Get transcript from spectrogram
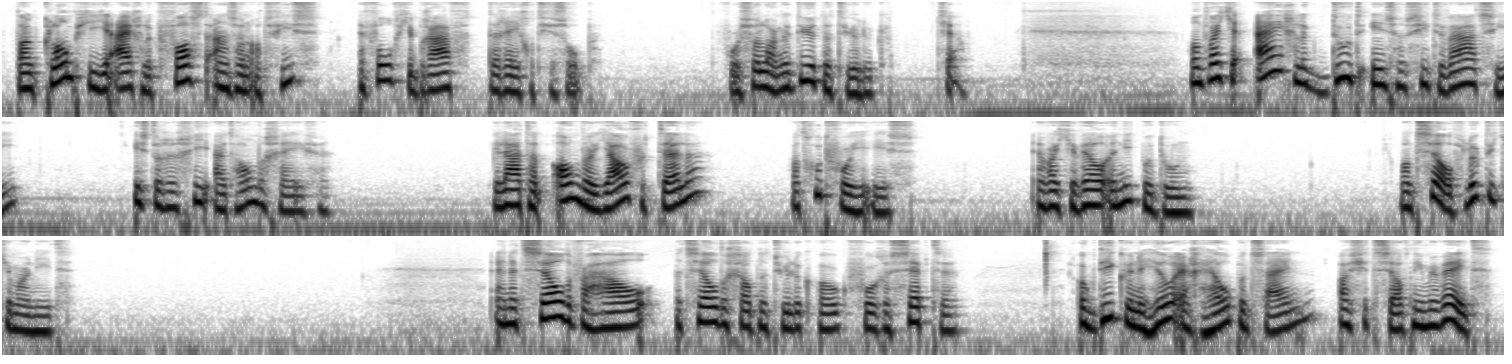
Dan klamp je je eigenlijk vast aan zo'n advies en volg je braaf de regeltjes op. Voor zolang het duurt natuurlijk. Tja. Want wat je eigenlijk doet in zo'n situatie, is de regie uit handen geven. Je laat een ander jou vertellen wat goed voor je is en wat je wel en niet moet doen. Want zelf lukt het je maar niet. En hetzelfde verhaal, hetzelfde geldt natuurlijk ook voor recepten. Ook die kunnen heel erg helpend zijn als je het zelf niet meer weet.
